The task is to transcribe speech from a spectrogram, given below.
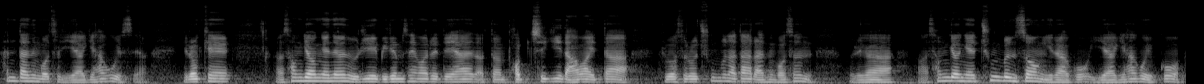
한다는 것을 이야기하고 있어요. 이렇게 어, 성경에는 우리의 믿음 생활에 대한 어떤 법칙이 나와 있다. 그것으로 충분하다라는 것은 우리가 어, 성경의 충분성이라고 이야기하고 있고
